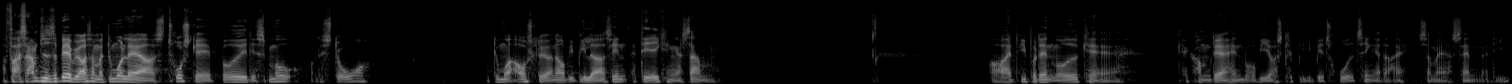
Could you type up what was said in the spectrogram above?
Og far, samtidig så beder vi også om, at du må lære os troskab både i det små og det store. At du må afsløre, når vi bilder os ind, at det ikke hænger sammen. Og at vi på den måde kan, kan komme derhen, hvor vi også kan blive betroet ting af dig, som er sand værdi.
